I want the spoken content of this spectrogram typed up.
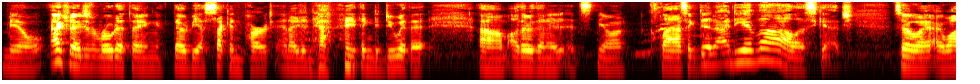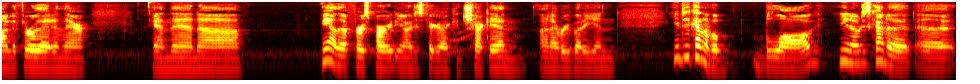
you know, actually I just wrote a thing that would be a second part, and I didn't have anything to do with it, um, other than it, it's you know a classic Dead Idea Valhalla sketch. So I, I, wanted to throw that in there, and then uh, yeah, the first part, you know, I just figured I could check in on everybody and you know, just kind of a blog, you know, just kind of uh,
